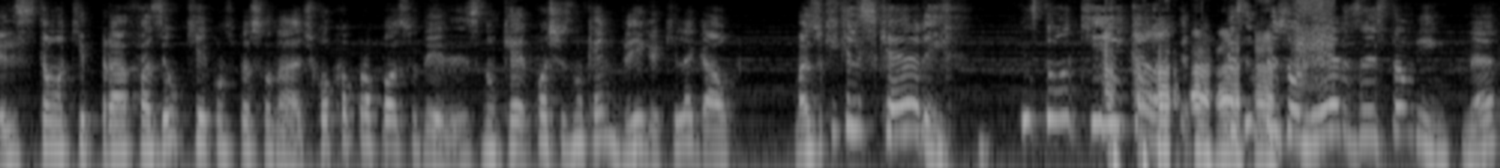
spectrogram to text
Eles estão aqui para fazer o que com os personagens? Qual é o propósito deles? Eles não querem, poxa, eles não querem briga, que legal. Mas o que, que eles querem? Eles estão aqui, cara. Eles são prisioneiros, eles estão em, né?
